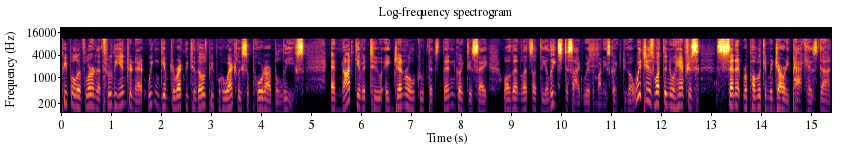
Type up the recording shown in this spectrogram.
people have learned that through the internet, we can give directly to those people who actually support our beliefs and not give it to a general group that's then going to say, well, then let's let the elites decide where the money is going to go, which is what the New Hampshire Senate Republican Majority PAC has done.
